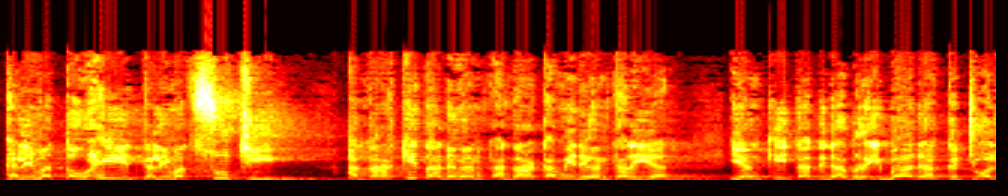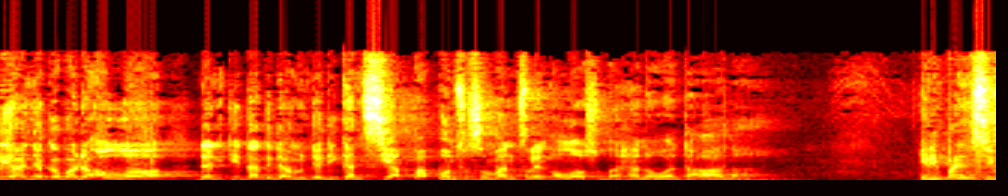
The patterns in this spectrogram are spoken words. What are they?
Kalimat tauhid, kalimat suci, antara kita dengan antara kami dengan kalian yang kita tidak beribadah kecuali hanya kepada Allah dan kita tidak menjadikan siapa pun sesembahan selain Allah Subhanahu wa taala. Ini prinsip.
